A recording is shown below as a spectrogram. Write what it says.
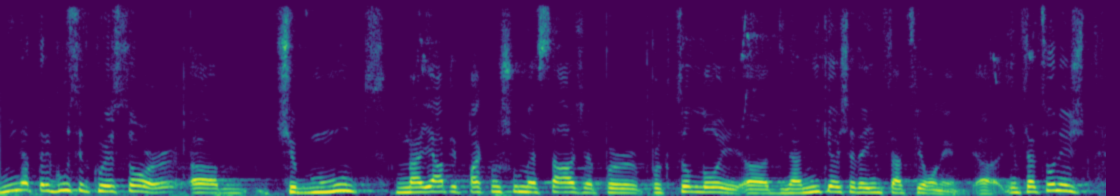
Një nga treguesit kryesor që mund të na japi pak më shumë mesazhe për për këtë lloj dinamike është edhe inflacioni. Inflacioni është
